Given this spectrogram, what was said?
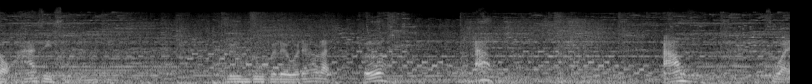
2540เมื่อกี้ลืมดูไปเลยว่าได้เท่าไหร่ เอออ้าวอ้าวสวย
